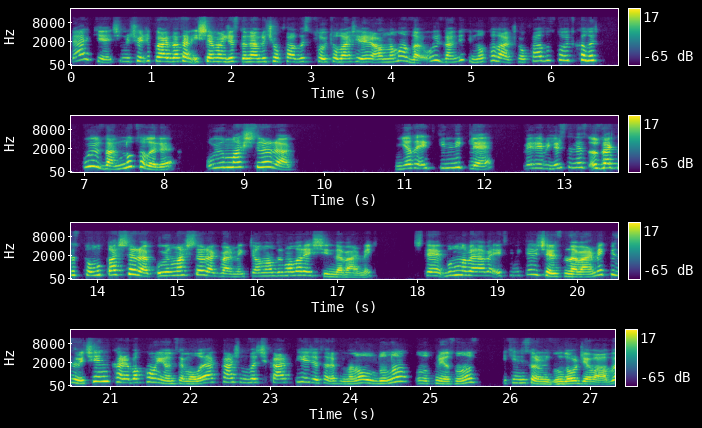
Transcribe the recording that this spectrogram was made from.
Der ki şimdi çocuklar zaten işlem öncesi dönemde çok fazla soyut olan şeyleri anlamazlar. O yüzden diyor ki notalar çok fazla soyut kalır. Bu yüzden notaları oyunlaştırarak ya da etkinlikle verebilirsiniz. Özellikle somutlaştırarak, oyunlaştırarak vermek, canlandırmalar eşliğinde vermek. İşte bununla beraber etkinlikler içerisinde vermek bizim için karabakon yöntemi olarak karşımıza çıkar. Piaget tarafından olduğunu unutmuyorsunuz. İkinci sorumuzun doğru cevabı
